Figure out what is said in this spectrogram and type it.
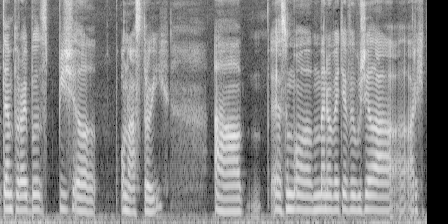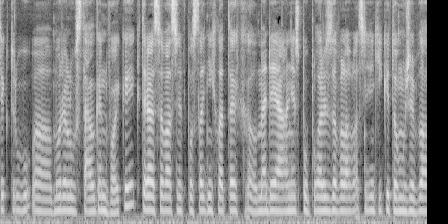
ten projekt byl spíš o nástrojích. A já jsem eh, jmenovitě využila architekturu eh, modelu Stylegen 2, která se vlastně v posledních letech eh, mediálně spopularizovala vlastně díky tomu, že byla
